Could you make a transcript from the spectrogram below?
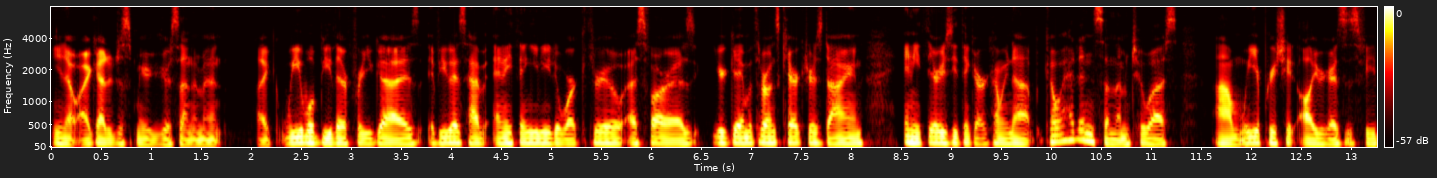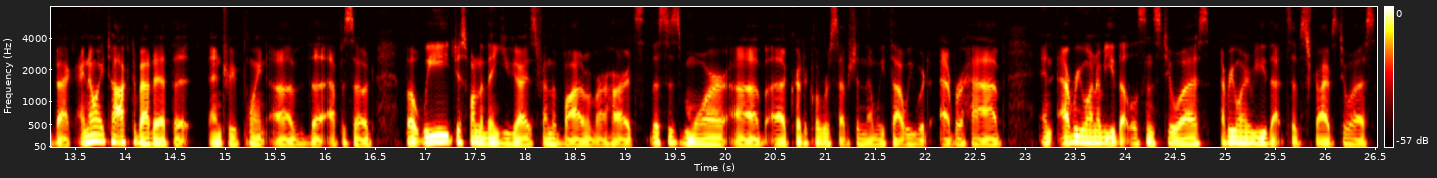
you know, I gotta just mirror your sentiment. Like, we will be there for you guys. If you guys have anything you need to work through as far as your Game of Thrones characters dying, any theories you think are coming up, go ahead and send them to us. Um, we appreciate all your guys' feedback. I know I talked about it at the entry point of the episode, but we just want to thank you guys from the bottom of our hearts. This is more of a critical reception than we thought we would ever have. And every one of you that listens to us, every one of you that subscribes to us,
